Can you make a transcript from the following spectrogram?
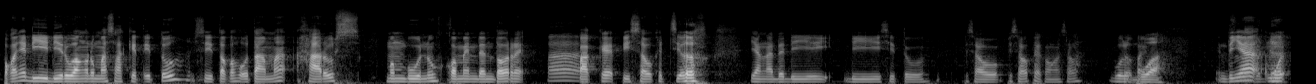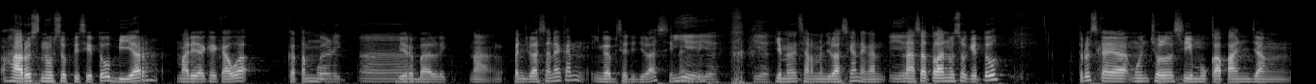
pokoknya di di ruang rumah sakit itu si tokoh utama harus membunuh komendantore Ah, pakai pisau kecil yang ada di di situ pisau pisau apa ya kalau nggak salah gue lupa ya. buah. intinya Pisau mu- harus nusuk di situ biar Maria Kekawa ketemu balik. eh, biar balik nah penjelasannya kan nggak bisa dijelasin Iya, nanti iya, iya. gimana cara menjelaskan ya kan Iya. nah setelah nusuk itu terus kayak muncul si muka panjang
